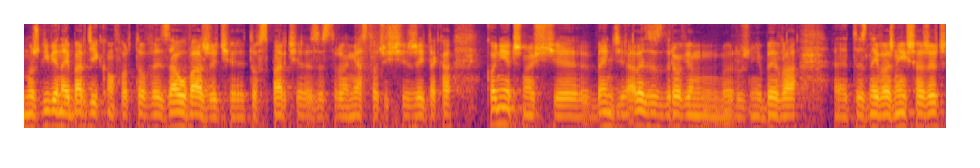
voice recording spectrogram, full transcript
możliwie najbardziej komfortowy zauważyć e, to wsparcie ze strony miasta. Oczywiście, jeżeli taka konieczność e, będzie, ale ze zdrowiem różnie bywa. E, To jest najważniejsza rzecz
